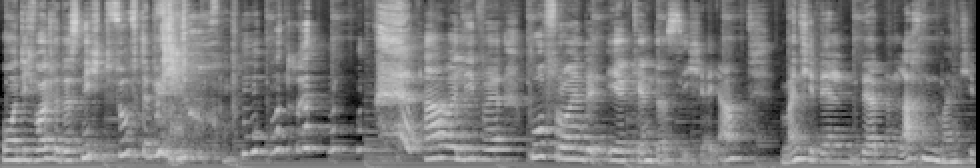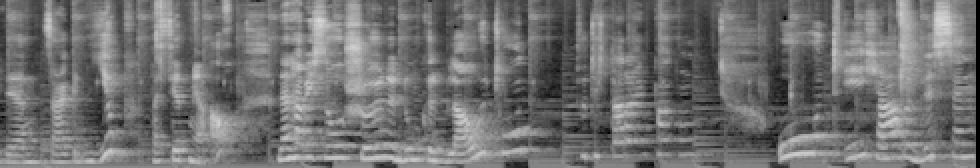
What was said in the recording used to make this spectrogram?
Und ich wollte das nicht fünfte Bild noch. Aber liebe Purfreunde, ihr kennt das sicher, ja? Manche werden, werden lachen, manche werden sagen, jupp, passiert mir auch. Dann habe ich so schöne dunkelblaue Ton, würde ich da reinpacken. Und ich habe ein bisschen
